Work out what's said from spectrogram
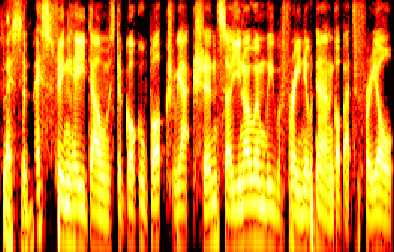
Bless him. The best thing he done was the goggle box reaction. So you know when we were three 0 down and got back to three all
